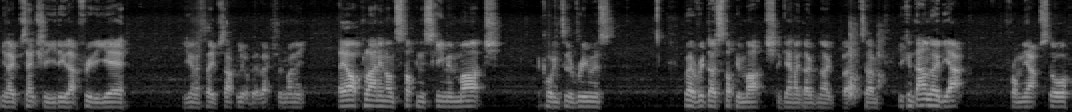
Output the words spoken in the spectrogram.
you know, potentially you do that through the year, you're going to save yourself a little bit of extra money. They are planning on stopping the scheme in March, according to the rumours. Whether it does stop in March, again, I don't know. But um, you can download the app from the App Store,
